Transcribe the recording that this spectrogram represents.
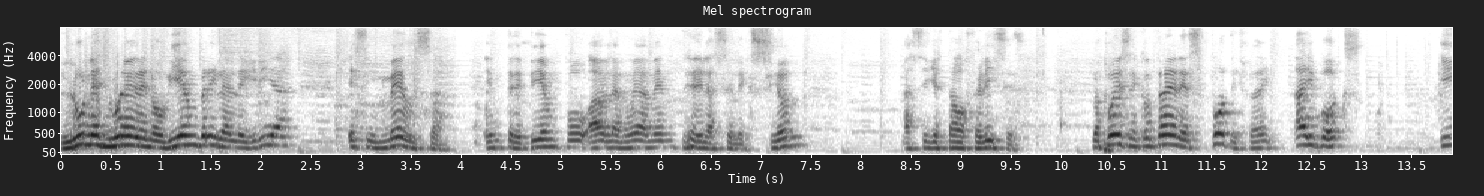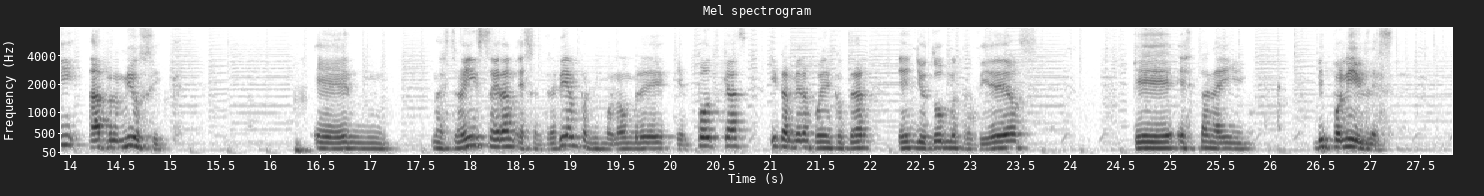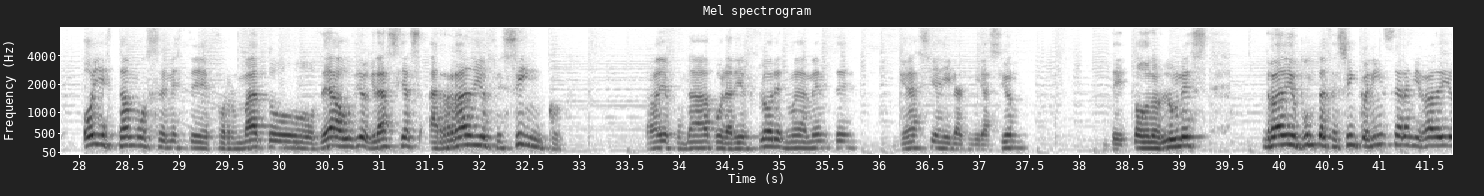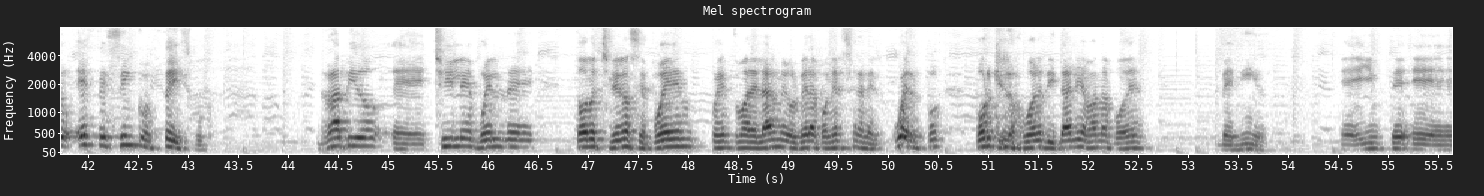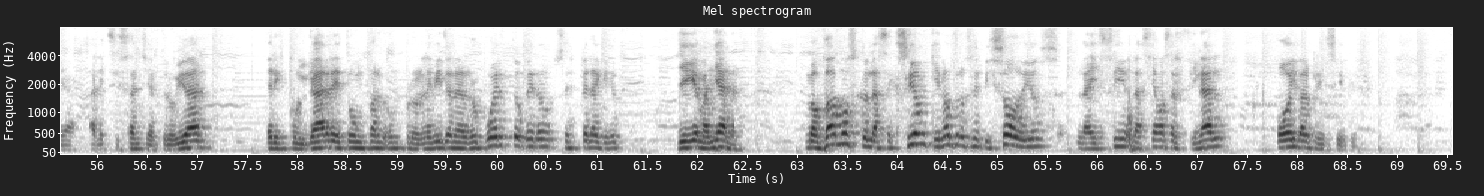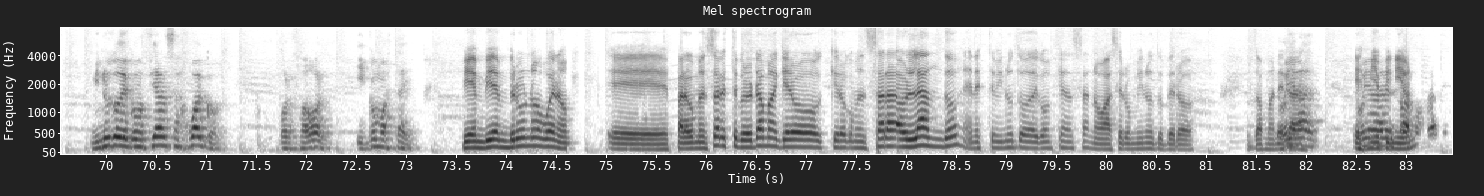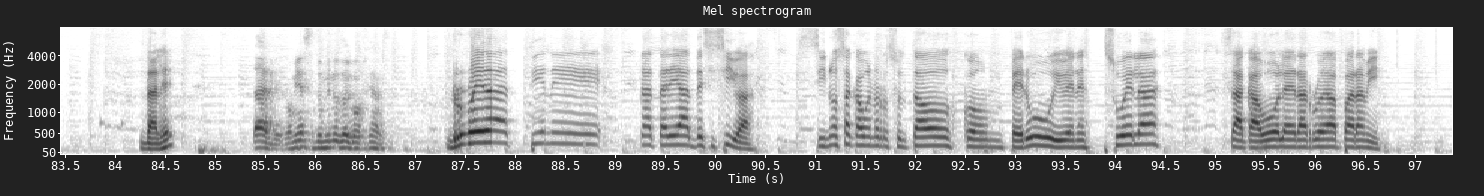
Lunes 9 de noviembre y la alegría es inmensa. Entre tiempo habla nuevamente de la selección, así que estamos felices. Nos puedes encontrar en Spotify, iBox y Apple Music. En nuestro Instagram es Entretiempo, el mismo nombre que el podcast, y también nos pueden encontrar en YouTube nuestros videos que están ahí disponibles. Hoy estamos en este formato de audio gracias a Radio F5, radio fundada por Ariel Flores, nuevamente, gracias y la admiración de todos los lunes. Radio.f5 en Instagram y Radio F5 en Facebook. Rápido, eh, Chile vuelve, todos los chilenos se pueden, pueden tomar el arma y volver a ponérsela en el cuerpo, porque los jugadores de Italia van a poder venir. Eh, eh, Alexis Sánchez Trubial Eric Pulgar tuvo un, un problemita en el aeropuerto, pero se espera que llegue mañana. Nos vamos con la sección que en otros episodios la, hacíamos al final, hoy va al principio. Minuto de confianza, Juaco, por favor. ¿Y cómo estáis? Bien, bien, Bruno. Bueno, eh, para comenzar este programa quiero, quiero comenzar hablando en este minuto de confianza. No va a ser un minuto, pero de todas maneras es mi opinión. dale. Dale, comienza tu minuto de confianza. Rueda tiene una tarea decisiva. Si no saca buenos resultados con Perú y Venezuela, se acabó la era Rueda para mí.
